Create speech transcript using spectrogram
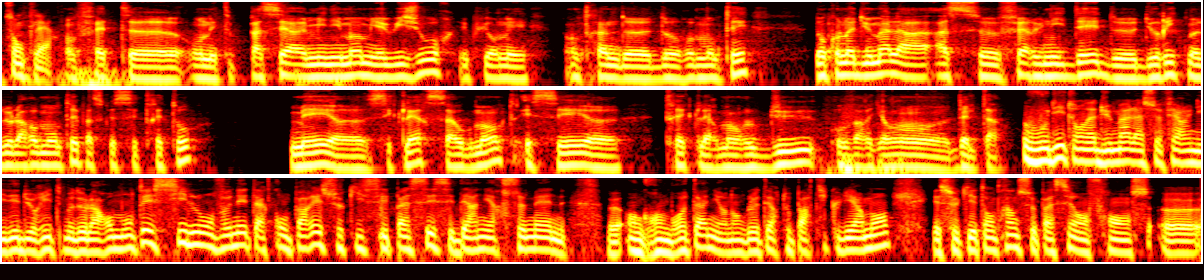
sont clairs. En fait, euh, on est passé à un minimum il y a huit jours et puis on est en train de, remonter. Donc on a du mal à, se faire une idée du rythme de la remontée parce que c'est très tôt. Mais euh, c'est clair, ça augmente et c'est très clairement dû au variant euh, Delta. Vous dites on a du mal à se faire une idée du rythme de la remontée. Si l'on venait à comparer ce qui s'est passé ces dernières semaines euh, en Grande-Bretagne et en Angleterre tout particulièrement, et ce qui est en train de se passer en France, euh,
